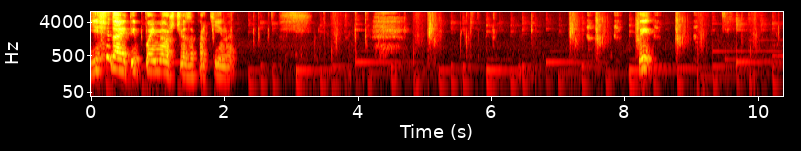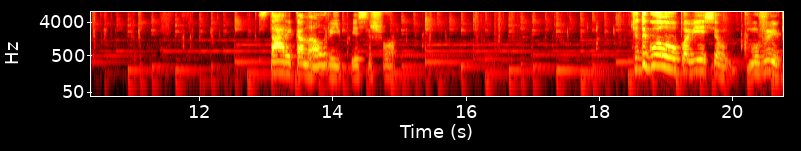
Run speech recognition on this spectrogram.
Иди сюда, и ты поймешь, что за картина. Ты... Старый канал Рип, если что. Че ты голову повесил? мужик.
